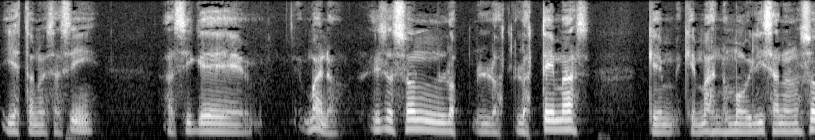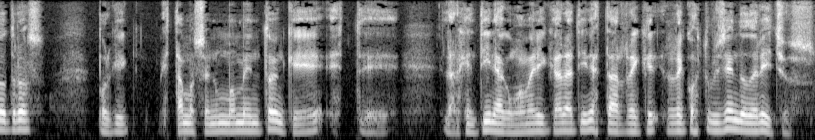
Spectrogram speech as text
y esto no es así. Así que, bueno, esos son los, los, temas que, que, más nos movilizan a nosotros, porque estamos en un momento en que este, la Argentina como América Latina está reconstruyendo derechos.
